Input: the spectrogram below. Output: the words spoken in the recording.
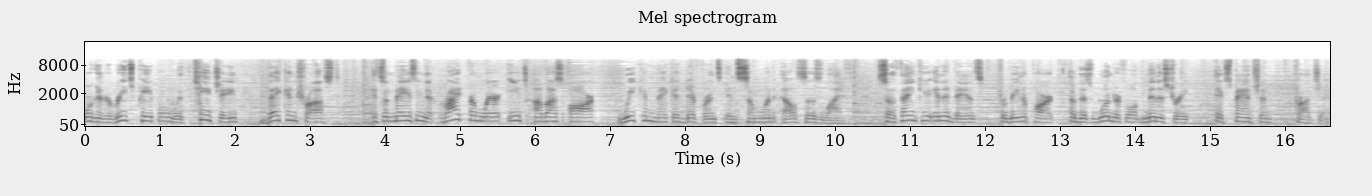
we're going to reach people with teaching they can trust. It's amazing that right from where each of us are, we can make a difference in someone else's life. So thank you in advance for being a part of this wonderful ministry expansion project.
